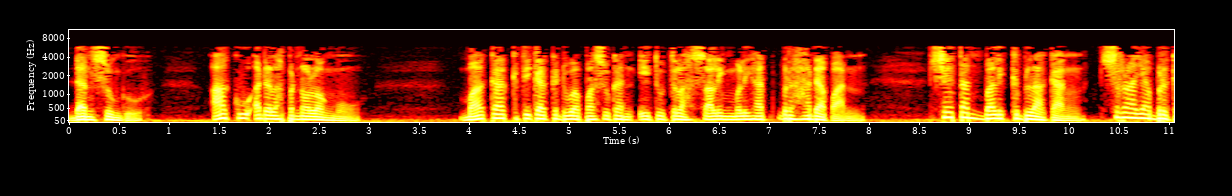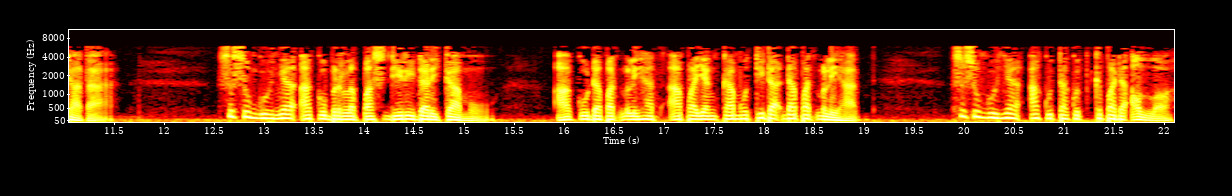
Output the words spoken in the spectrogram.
Dan sungguh, aku adalah penolongmu. maka ketika kedua pasukan itu telah saling melihat berhadapan, setan balik ke belakang seraya berkata, "Sesungguhnya aku berlepas diri dari kamu." Aku dapat melihat apa yang kamu tidak dapat melihat. Sesungguhnya aku takut kepada Allah.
